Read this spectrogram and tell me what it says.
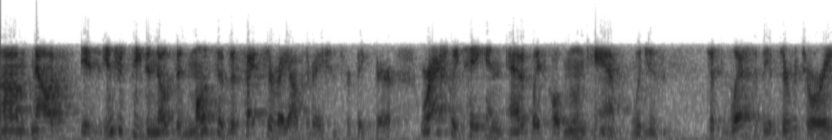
Um, now, it's, it's interesting to note that most of the site survey observations for Big Bear were actually taken at a place called Moon Camp, which is just west of the observatory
